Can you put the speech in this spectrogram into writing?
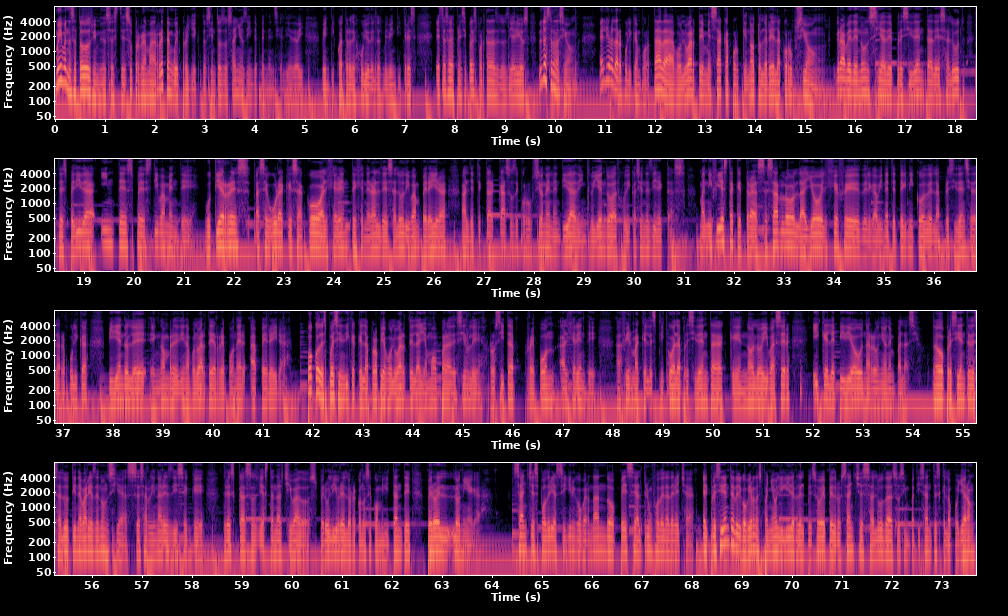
Muy buenas a todos, bienvenidos a este su programa White Project, 202 años de independencia. El día de hoy, 24 de julio del 2023, estas son las principales portadas de los diarios de nuestra nación. El diario de la República en portada, Boluarte me saca porque no toleré la corrupción. Grave denuncia de presidenta de salud despedida intempestivamente. Gutiérrez asegura que sacó al gerente general de salud Iván Pereira al detectar casos de corrupción en la entidad, incluyendo adjudicaciones directas. Manifiesta que tras cesarlo la halló el jefe del gabinete técnico de la presidencia de la República pidiéndole en nombre de Dina Boluarte reponer a Pereira. Poco después indica que la propia Boluarte la llamó para decirle, Rosita, repon al gerente. Afirma que le explicó a la presidenta que no lo iba a hacer y que le pidió una reunión en Palacio. Nuevo presidente de salud tiene varias denuncias. César Linares dice que tres casos ya están archivados. Perú Libre lo reconoce como militante, pero él lo niega. Sánchez podría seguir gobernando pese al triunfo de la derecha. El presidente del gobierno español y líder del PSOE, Pedro Sánchez, saluda a sus simpatizantes que lo apoyaron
